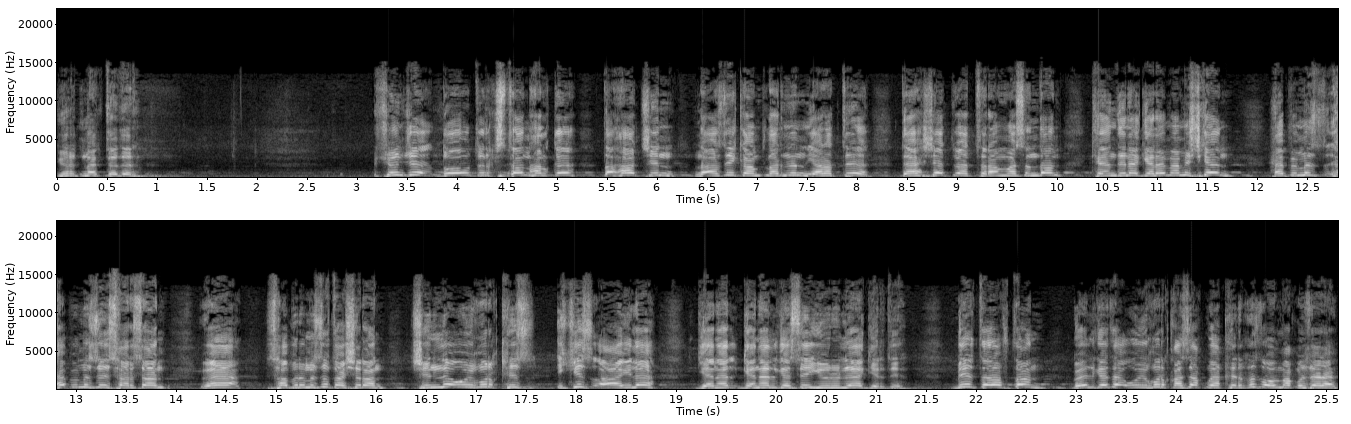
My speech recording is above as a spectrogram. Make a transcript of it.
yürütmektedir. Üçüncü Doğu Türkistan halkı daha Çin Nazi kamplarının yarattığı dehşet ve travmasından kendine gelememişken hepimiz hepimizi sarsan ve sabrımızı taşıran Çinli Uygur kız ikiz aile genel genelgesi yürürlüğe girdi. Bir taraftan bölgede Uygur, Kazak ve Kırgız olmak üzere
